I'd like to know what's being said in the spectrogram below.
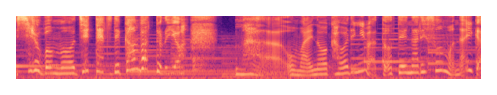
シロボンもジェッターズで頑張っとるよ。まあお前の代わりには到底なれそうもないが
